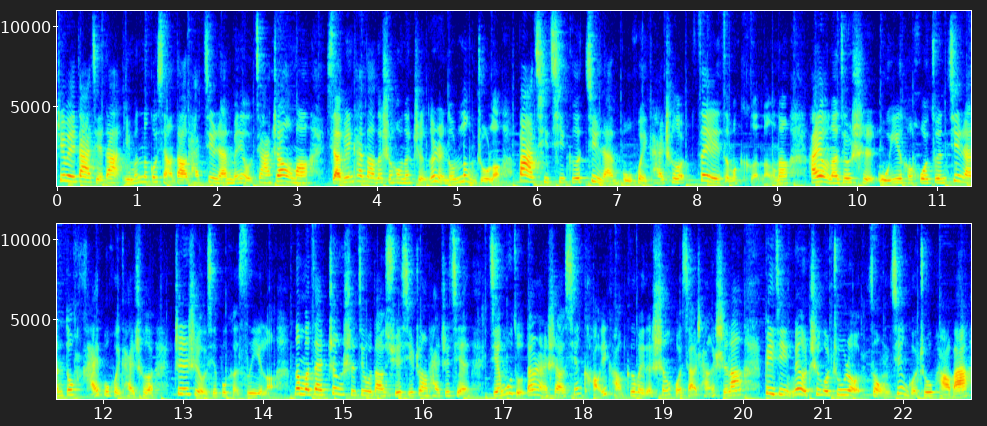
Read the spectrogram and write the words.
这位大姐大，你们能够想到她竟然没有驾照吗？小编看到的时候呢，整个人都愣住了。霸气七哥竟然不会开车，这怎么可能呢？还有呢，就是武艺和霍尊竟然。都还不会开车，真是有些不可思议了。那么在正式进入到学习状态之前，节目组当然是要先考一考各位的生活小常识啦。毕竟没有吃过猪肉，总见过猪跑吧？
